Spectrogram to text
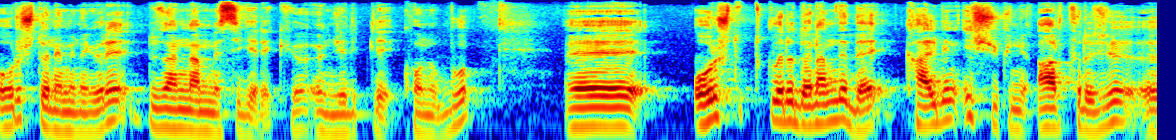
oruç dönemine göre düzenlenmesi gerekiyor. Öncelikli konu bu. Ee, oruç tuttukları dönemde de kalbin iş yükünü artırıcı e,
